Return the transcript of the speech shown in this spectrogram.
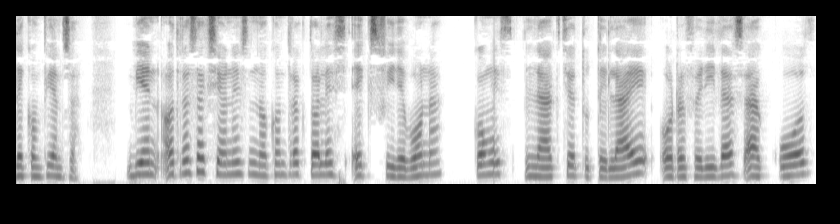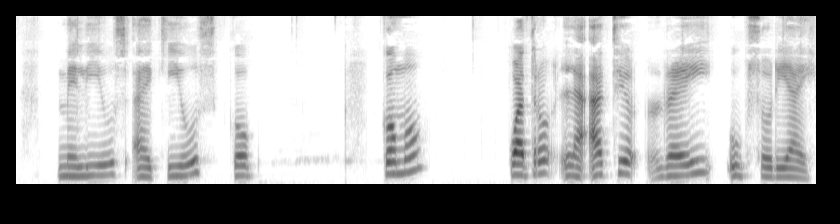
de confianza. Bien, otras acciones no contractuales ex fide bona, como es la actio tutelae o referidas a quod melius aequius, como 4. La actio rei uxoriae.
